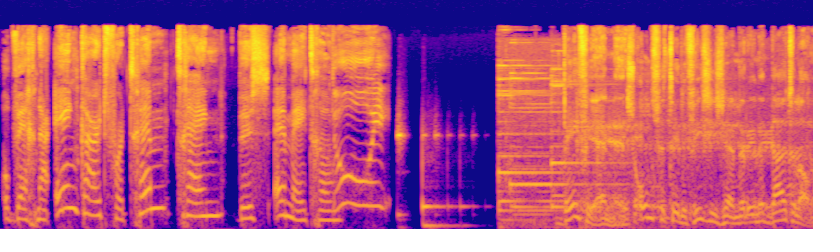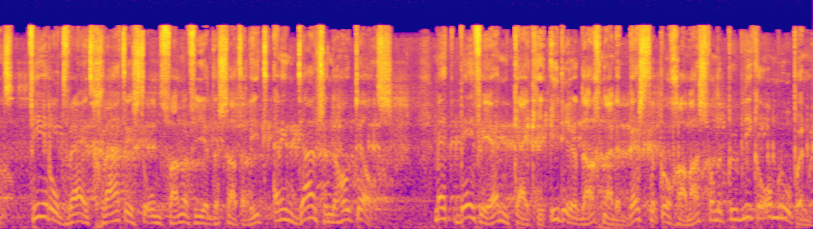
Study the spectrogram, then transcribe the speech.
Op weg naar één kaart voor tram, trein, bus en metro. Doei! BVN is onze televisiezender in het buitenland. Wereldwijd gratis te ontvangen via de satelliet en in duizenden hotels. Met BVN kijk je iedere dag naar de beste programma's van de publieke omroepen.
